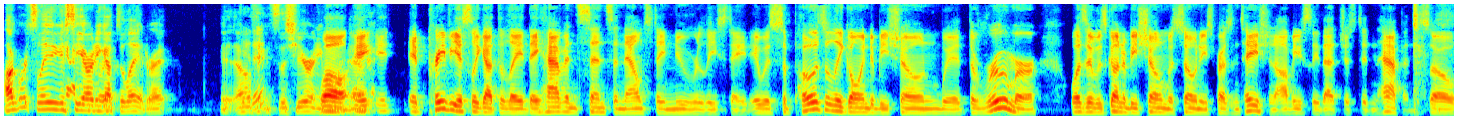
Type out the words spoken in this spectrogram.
Hogwarts Legacy Yeah, already got delayed, right? I don't Did think it? it's this year anymore. Well, yeah. it, it, it previously got delayed. They haven't since announced a new release date. It was supposedly going to be shown with the rumor was it was going to be shown with Sony's presentation. Obviously, that just didn't happen. So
